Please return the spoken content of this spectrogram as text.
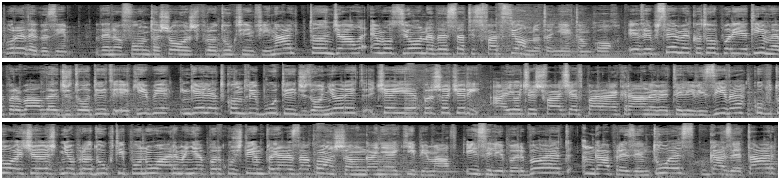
por edhe gëzim, dhe në fund të shohësh produktin final, të ngjall emocione dhe satisfaksion në të njëjtën kohë. Edhe pse me këto përjetime përballet çdo ditë ekipi, ngelet kontributi i çdo njërit që jep për shoqëri. Ajo që shfaqet para ekraneve televizive, kuptohet që është një produkt i punuar me një përkushtim të jashtëzakonshëm nga një ekip i madh, i cili përbëhet nga prezantues, gazetarë,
